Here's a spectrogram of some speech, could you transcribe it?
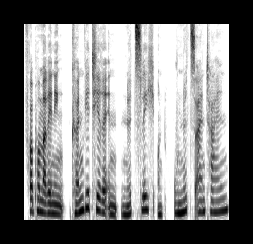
Frau Pommerening, können wir Tiere in nützlich und unnütz einteilen?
